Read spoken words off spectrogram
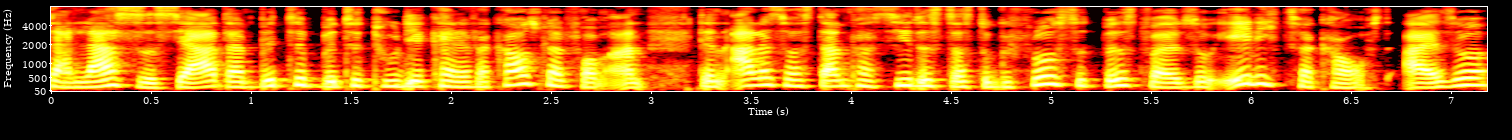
dann lass es, ja. Dann bitte, bitte tu dir keine Verkaufsplattform an. Denn alles, was dann passiert ist, dass du gefrustet bist, weil du eh nichts verkaufst. Also,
